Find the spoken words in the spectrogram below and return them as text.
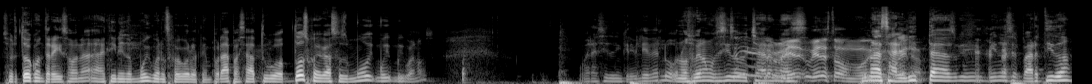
Sobre todo contra Arizona. Ha tenido muy buenos juegos la temporada pasada. Tuvo dos juegazos muy, muy, muy buenos. Hubiera sido increíble verlo. Nos hubiéramos ido a echar hubiera, unas, unas alitas viendo ese partido.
